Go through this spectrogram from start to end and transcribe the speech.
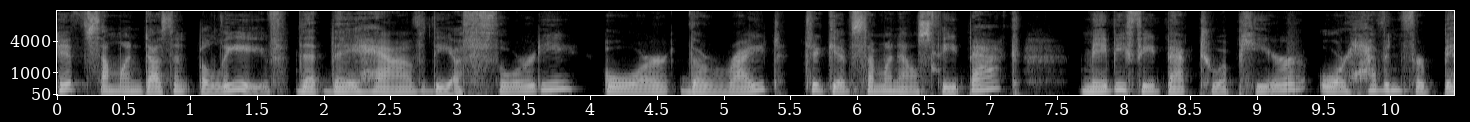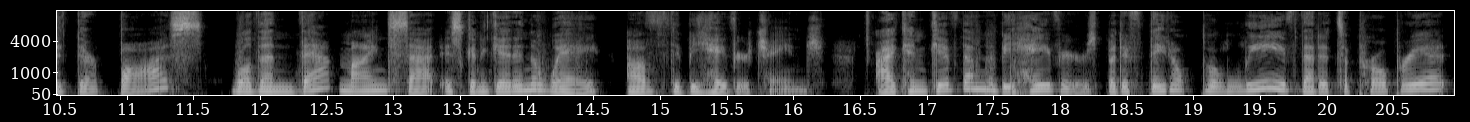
if someone doesn't believe that they have the authority or the right to give someone else feedback, maybe feedback to a peer or heaven forbid their boss, well, then that mindset is going to get in the way of the behavior change. I can give them the behaviors, but if they don't believe that it's appropriate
